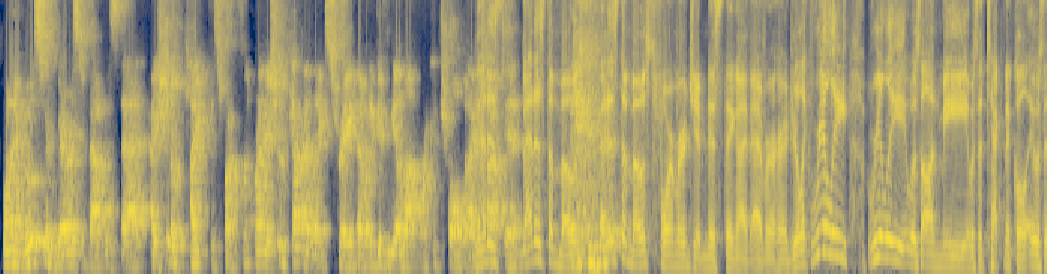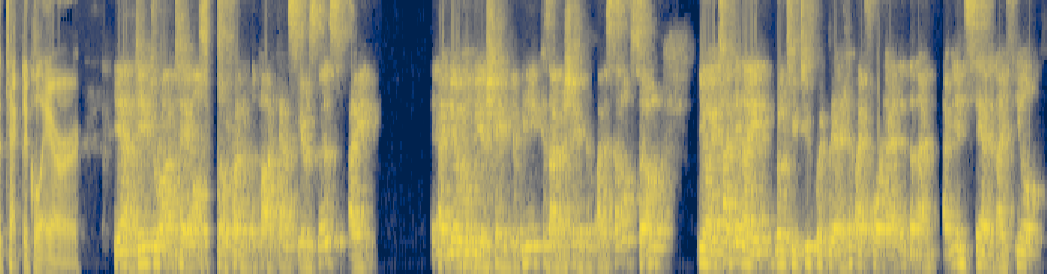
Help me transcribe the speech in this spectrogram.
what I'm most embarrassed about is that I should have piked this front flip, right? I should have kept my legs straight. That would have given me a lot more control, but I that is, it. That is the most that is the most former gymnast thing I've ever heard. You're like, really, really, it was on me. It was a technical, it was a technical error. Yeah, Dave Durante, also a friend of the podcast, hears this. I I know he'll be ashamed of me because I'm ashamed of myself. So, you know, I tuck in, I rotate too quickly, I hit my forehead, and then I'm, I'm in sand and I feel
